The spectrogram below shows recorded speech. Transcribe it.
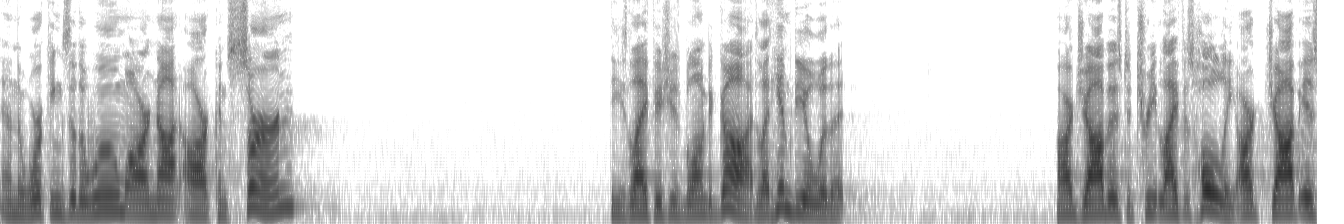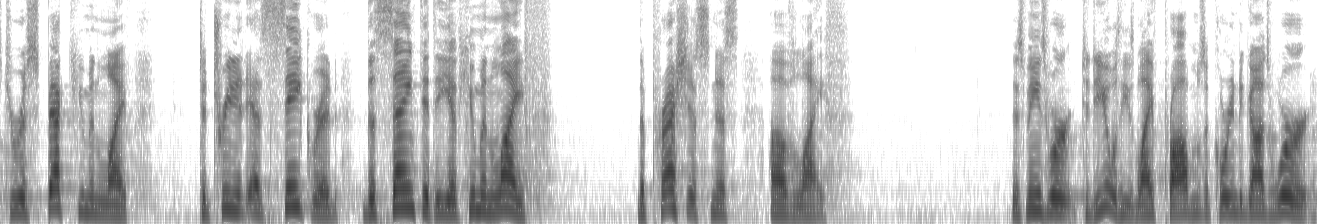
And the workings of the womb are not our concern. These life issues belong to God. Let Him deal with it. Our job is to treat life as holy. Our job is to respect human life, to treat it as sacred, the sanctity of human life, the preciousness of life. This means we're to deal with these life problems according to God's Word.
